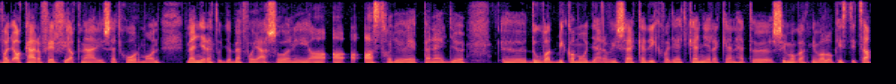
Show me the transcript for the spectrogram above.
vagy akár a férfiaknál is egy hormon mennyire tudja befolyásolni a, a, azt, hogy ő éppen egy ö, duvat bika módjára viselkedik, vagy egy kenyére kenhető simogatni való kisztica.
